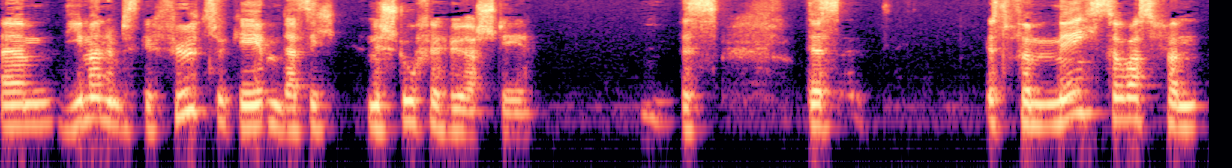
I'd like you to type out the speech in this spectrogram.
ähm, jemandem das Gefühl zu geben, dass ich eine Stufe höher stehe. Das, das ist für mich sowas von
